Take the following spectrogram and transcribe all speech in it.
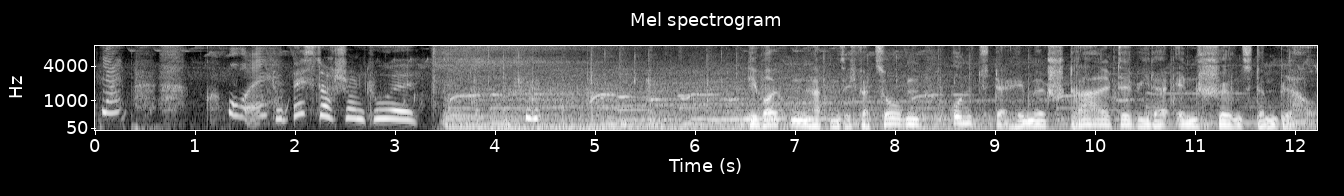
Bleib cool. Du bist doch schon cool. Die Wolken hatten sich verzogen und der Himmel strahlte wieder in schönstem Blau.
